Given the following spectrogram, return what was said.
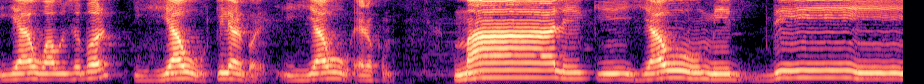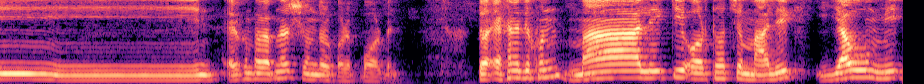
ইয়াউ ওয়াউ জবর, ইয়াউ, ক্লিয়ার করে। ইয়াউ এরকম। মালিকি ইয়াউমিদ্দিন। এরকম ভাবে আপনারা সুন্দর করে পড়বেন। তো এখানে দেখুন, মালিকি অর্থ হচ্ছে মালিক, ইয়াউমিদ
